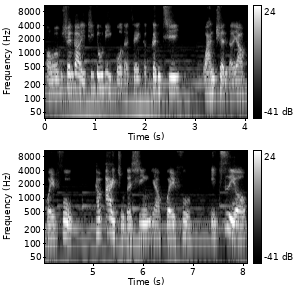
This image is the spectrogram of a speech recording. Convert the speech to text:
哦，我们宣告以基督立国的这个根基。完全的要恢复，他们爱主的心要恢复，以自由、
